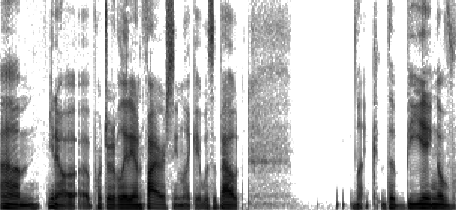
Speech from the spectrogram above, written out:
Um, you know, a Portrait of a Lady on Fire seemed like it was about like the being of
